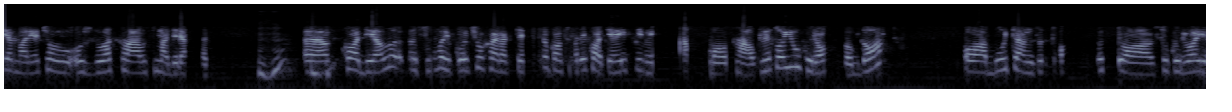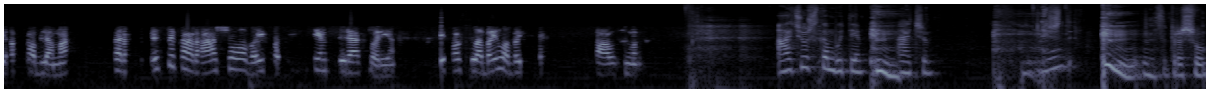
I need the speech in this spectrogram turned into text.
ir norėčiau užduoti klausimą direktoriui. Mhm. E, kodėl visų vaikučių charakteristikos vaiko teisė apmauks auklėtojų, kurios trukdo, o būtent to su kuriuo yra problema, charakteristiką rašo vaiko teisėms direktorė. Tai toks labai labai klausimas. Ačiū už skambutį. Ačiū. Atsiprašau.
